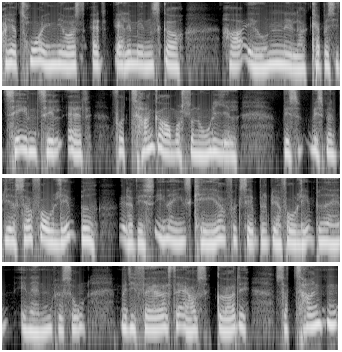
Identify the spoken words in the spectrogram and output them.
Og jeg tror egentlig også, at alle mennesker har evnen eller kapaciteten til at få tanker om at slå nogen ihjel. Hvis, hvis man bliver så forulæmpet, eller hvis en af ens kære for eksempel bliver forulæmpet af en, en anden person, men de færreste af os gør det. Så tanken,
